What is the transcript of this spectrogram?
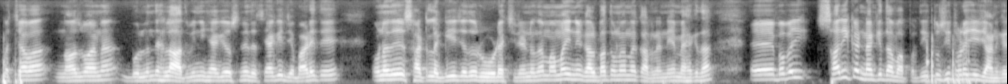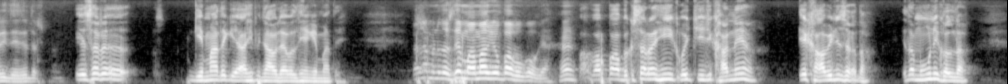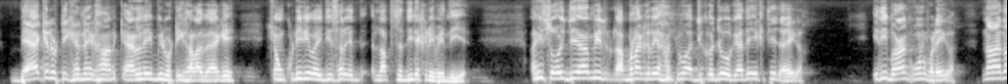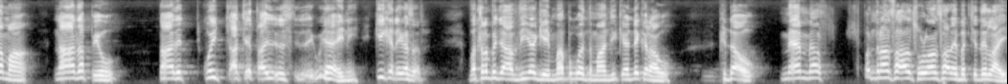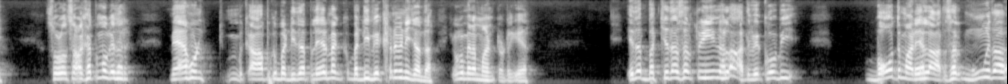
ਬੱਚਾ ਵਾ ਨੌਜਵਾਨ ਆ ਬੋਲਣ ਦੇ ਹਾਲਾਤ ਵੀ ਨਹੀਂ ਹੈਗੇ। ਉਸਨੇ ਦੱਸਿਆ ਕਿ ਜਬਾੜੇ ਤੇ ਉਹਨਾਂ ਦੇ ਸੱਟ ਲੱਗੀ ਜਦੋਂ ਰੋਡ ਐਕਸੀਡੈਂਟ ਹੁੰਦਾ। ਮਾਮਾ ਜੀ ਨੇ ਗੱਲਬਾਤ ਉਹਨਾਂ ਨਾਲ ਕਰ ਲੈਂਦੇ ਆ ਮਹਿਕ ਦਾ। ਬਾਬਾ ਜੀ ਸਾਰੀ ਘਟਨਾ ਕਿੱਦਾਂ ਵਾਪਰਦੀ ਹੈ? ਤੁਸੀਂ ਥੋੜੀ ਜਿਹੀ ਜਾਣਕਾਰੀ ਦੇ ਦਿਓ ਦਰਸ਼ਕਾਂ ਨੂੰ। ਇਹ ਸਰ ਗੇਮਾਂ ਤੇ ਗਿਆ ਸੀ ਪੰਜਾਬ ਲੈਵਲ ਦੀਆਂ ਗੇਮਾਂ ਤੇ। ਪਹਿਲਾਂ ਮੈਨੂੰ ਦੱਸ ਦਿਓ ਮਾਮਾ ਕਿਉਂ ਭਾਵੁਕ ਹੋ ਗਿਆ, ਹੈ? ਭਾਵ ਭਾਵੁਕ ਸਰ, ਅਸੀਂ ਕੋਈ ਚੀਜ਼ ਖਾਣੇ ਆ ਇਹ ਖਾ ਵੀ ਨਹੀਂ ਸਕਦਾ, ਇਹਦਾ ਮੂੰਹ ਨਹੀਂ ਖੁੱਲਦਾ। ਬਹਿ ਕੇ ਰੋਟੀ ਖਾਣੇ ਖਾਣ ਕਹਿਣ ਲਈ ਵੀ ਰੋਟੀ ਖਾ ਲਾ ਬਹਿ ਕੇ, ਚੌਂਕੜੀ ਨਹੀਂ ਵੱਜਦੀ ਸਰ ਇੱਧ- ਲੱਤ ਸਿੱਧੀ ਰੱਖਣੀ ਪੈਂਦੀ ਹੈ। ਅਸੀਂ ਸੋਚਦੇ ਹਾਂ ਵੀ ਰੱਬ ਨਾ ਕਰੇ, ਸਾਨੂੰ ਅੱਜ ਕੁਝ ਹੋ ਗਿਆ ਤੇ ਇਹ ਕਿੱਥੇ ਜਾਏਗਾ? ਇਹਦੀ ਬਾਹ ਕੌਣ ਫੜੇਗਾ? ਨਾ ਇਹਦਾ ਮਾਂ, ਨਾ ਇਹਦਾ ਪਿਓ, ਨਾ ਇਹਦੇ ਕੋਈ ਚਾਚੇ, ਤਾਏ ਰਿਸ਼ਤੇਦਾਰ ਕੋਈ ਹੈ ਹੀ ਨਹੀਂ। ਕੀ ਕਰੇਗਾ ਸਰ? ਵਤਨ ਪੰਜਾਬ ਦੀਆਂ ਗੇਮਾਂ ਭਗਵੰਤ ਮਾਨ ਜੀ ਕਹਿੰਦੇ ਕਰਾਓ, ਖਿਡਾਓ। ਮੈਂ ਮੈਂ 15 ਸਾਲ 16 ਸਾਲ ਬੱਚੇ ਦੇ ਲਾਏ। 16 ਸਾਲ ਖਤਮ ਹੋ ਗਏ ਸਰ। ਮੈਂ ਹੁਣ ਆਪ ਕਬੱਡੀ ਦਾ ਪਲੇਅਰ ਮੈਂ ਕਬੱਡੀ ਵੇਖਣ ਵੀ ਨਹੀਂ ਜਾਂਦਾ ਕਿਉਂਕਿ ਮੇਰਾ ਮਨ ਟੁੱਟ ਗਿਆ। ਇਹਦਾ ਬੱਚੇ ਦਾ ਸਰ ਤੁਸੀਂ ਹਾਲਾਤ ਵੇਖੋ ਵੀ ਬਹੁਤ ਮਾੜੇ ਹਾਲਾਤ ਸਰ। ਮੂੰਹ ਇਹਦਾ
